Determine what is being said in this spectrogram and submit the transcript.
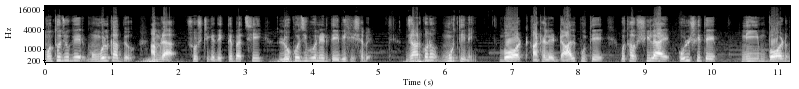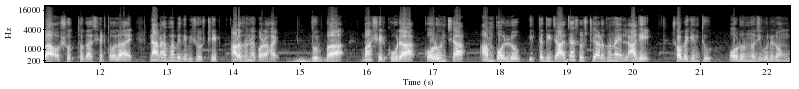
মধ্যযুগের মঙ্গল কাব্যেও আমরা ষষ্ঠীকে দেখতে পাচ্ছি লোকজীবনের দেবী হিসেবে। যার কোনো মূর্তি নেই। বট, কাঁঠালের ডাল পুঁতে, কোথাও শিলায়, কলসিতে নিম, বট বা অশ্বত্থ গাছের তলায় নানাভাবে দেবী ষষ্ঠীর আরাধনা করা হয়। দুর্বা, বাঁশের কোড়া, করঞ্চা, আমপল্লব ইত্যাদি যা যা ষষ্ঠী আরাধনায় লাগে, সবে কিন্তু অরণ্য জীবনের অঙ্গ।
